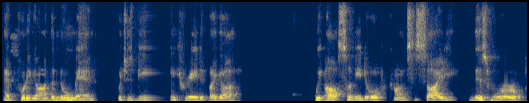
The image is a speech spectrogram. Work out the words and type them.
and putting on the new man, which is being created by God. We also need to overcome society, this world,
